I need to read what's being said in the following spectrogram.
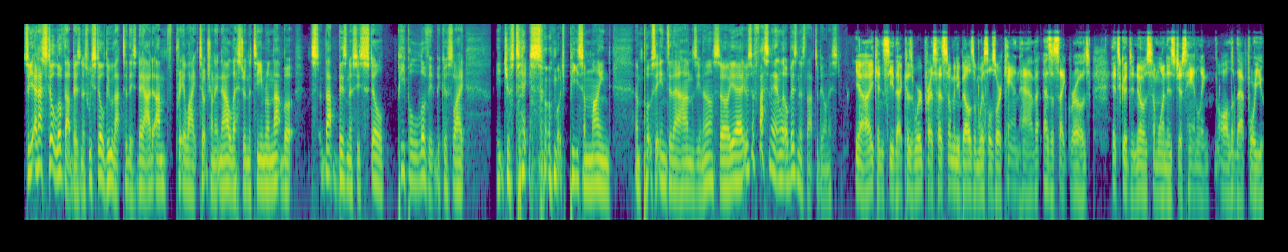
So yeah, and I still love that business. We still do that to this day. I, am pretty light touch on it now. Lester and the team run that, but that business is still people love it because like it just takes so much peace of mind and puts it into their hands, you know. So yeah, it was a fascinating little business that, to be honest. Yeah, I can see that because WordPress has so many bells and whistles, or can have as a site grows. It's good to know someone is just handling all of that for you.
